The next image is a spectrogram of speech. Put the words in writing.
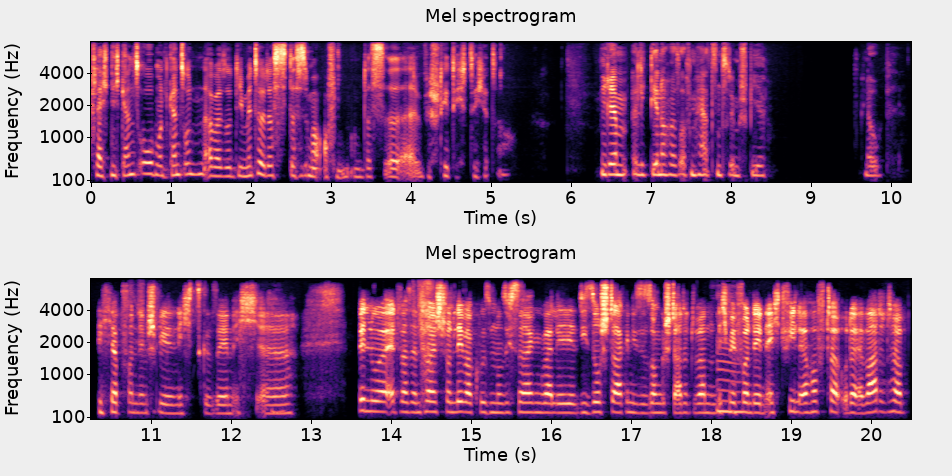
vielleicht nicht ganz oben und ganz unten, aber so die Mitte, das, das ist immer offen und das äh, bestätigt sich jetzt auch. Miriam, liegt dir noch was auf dem Herzen zu dem Spiel? Nope. Ich habe von dem Spiel nichts gesehen. Ich äh, bin nur etwas enttäuscht von Leverkusen, muss ich sagen, weil die so stark in die Saison gestartet waren und mhm. ich mir mhm. von denen echt viel erhofft habe oder erwartet habe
